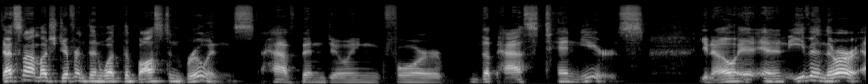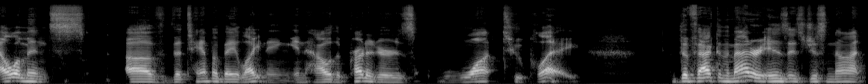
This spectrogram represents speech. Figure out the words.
That's not much different than what the Boston Bruins have been doing for the past 10 years you know and, even there are elements of the Tampa Bay Lightning in how the Predators want to play the fact of the matter is it's just not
